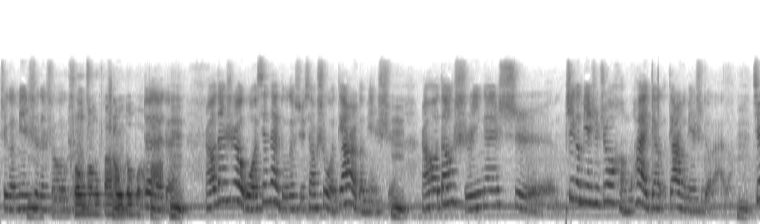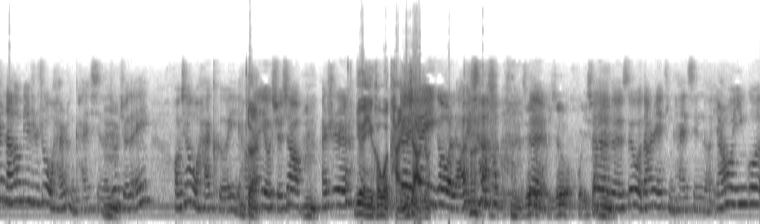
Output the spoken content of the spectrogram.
这个面试的时候双方发挥都不好。对对对。然后，但是我现在读的学校是我第二个面试，然后当时应该是这个面试之后很快第二第二个面试就来了。嗯。其实拿到面试之后我还是很开心的，就是觉得哎。好像我还可以，好像有学校还是愿意和我谈一下，愿意跟我聊一下，对，已经有回响。对对对，所以我当时也挺开心的。然后英国，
